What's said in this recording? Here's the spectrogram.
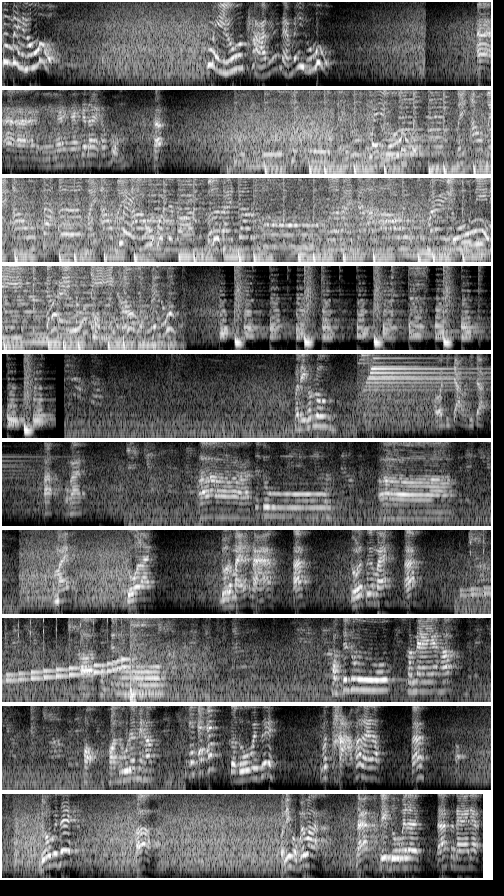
ก็ไม่รู้ ไม่รู้ถามยังไงไม่รู้ อ่าอ่าอ่างั้นงั้นก็ได้ครับผมครับ ไม่รู้ ไม่เอาไม่ไม่เอารู้คนจะนอนไม่เมื่รู้อไรจะรู้ เมื่อไรจะเอา ไม่รู้พูดดีๆยังไม่ไม่ต้รู้องผตีมไม่เขารู้ผมไม่รู้สวัสดีครับลุงสวัสดีจ้าสวัสดีจ้าอะว่าไงอ่าจะดูอ่าทำไม ดูอะไร ดูทำไมนักหนาฮะดูแล้วซื้อไหมฮะอ่าผมจะดู ผมจะดูสแนร์ครับ ขอขอดูได้ไหมครับ ก็ดูไปสิจะมาถามอะไรล่ะฮะดูไปสิอ่าวันนี้ผมไม่ว่างนะ รีบดูไปเลยนะสแนร์เนี่ย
